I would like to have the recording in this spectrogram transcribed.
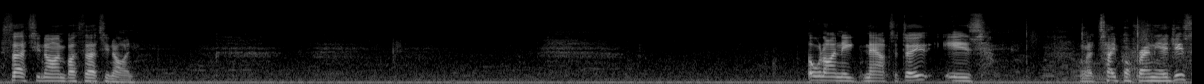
39 by 39. All I need now to do is, I'm going to tape off around the edges.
